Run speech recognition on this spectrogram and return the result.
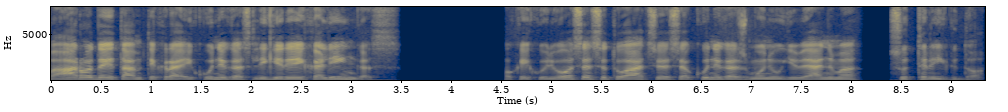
parodai tam tikrai kunigas lyg ir reikalingas o kai kuriuose situacijose kunigas žmonių gyvenimą sutrikdo.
